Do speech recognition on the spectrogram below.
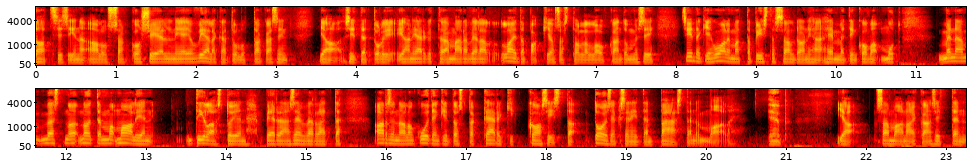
tatsi siinä alussa. Koscielny ei ole vieläkään tullut takaisin ja sitten tuli ihan järkyttävä määrä vielä laitapakkiosastolle loukkaantumisia. Siitäkin huolimatta pistesaldo on ihan hemmetin kova, mutta mennään myös no, noiden maalien tilastojen perään sen verran, että Arsenal on kuitenkin tuosta kärkikasista toiseksi eniten päästänyt maaleja. Jep. Ja samaan aikaan sitten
